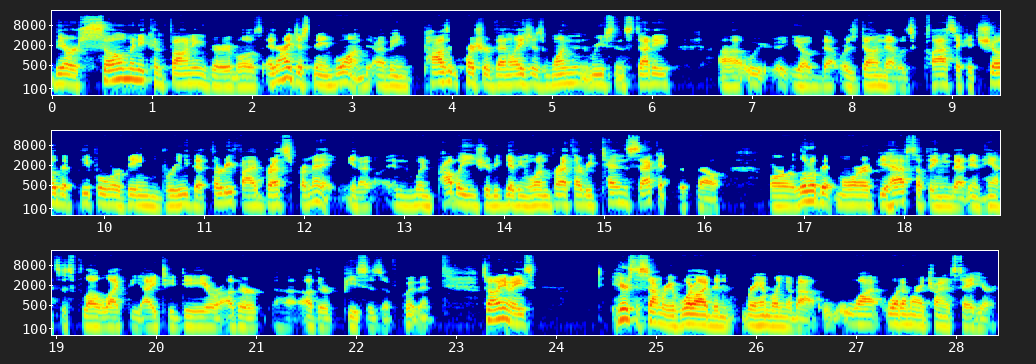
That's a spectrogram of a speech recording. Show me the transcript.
there are so many confounding variables, and I just named one. I mean, positive pressure ventilation is one recent study. Uh, you know, that was done that was classic. It showed that people were being breathed at 35 breaths per minute, you know, and when probably you should be giving one breath every 10 seconds or so, or a little bit more if you have something that enhances flow like the ITD or other uh, other pieces of equipment. So, anyways, here's the summary of what I've been rambling about. What what am I trying to say here?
